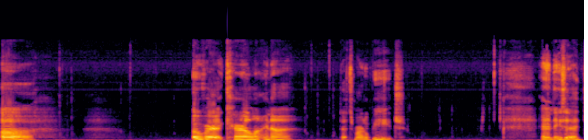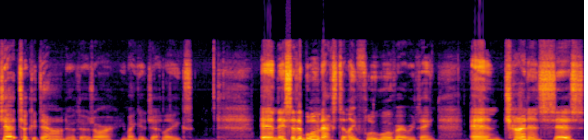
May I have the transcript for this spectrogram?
Uh over at Carolina. That's Myrtle Beach. And they said a jet took it down. I know what those are. You might get jet legs. And they said the balloon accidentally flew over everything. And China insists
